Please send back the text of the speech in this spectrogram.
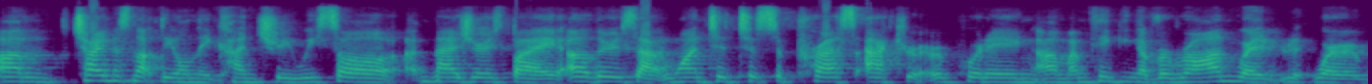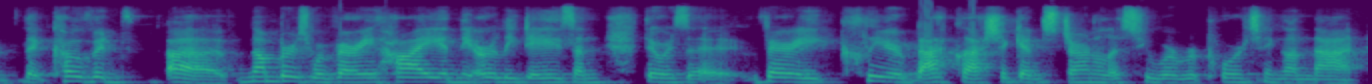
Um, China's not the only country. We saw measures by others that wanted to suppress accurate reporting. Um, I'm thinking of Iran, where, where the COVID uh, numbers were very high in the early days, and there was a very clear backlash against journalists who were reporting on that.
